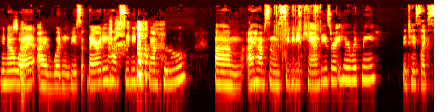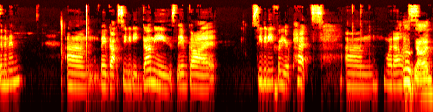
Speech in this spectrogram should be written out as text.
You know so. what? I wouldn't be so. They already have CBD shampoo. Um, I have some CBD candies right here with me. They taste like cinnamon. Um, they've got CBD gummies. They've got CBD for your pets. Um, what else? Oh God.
